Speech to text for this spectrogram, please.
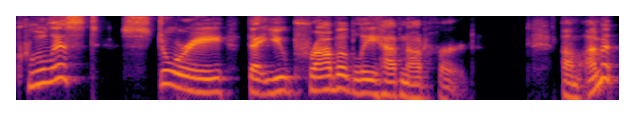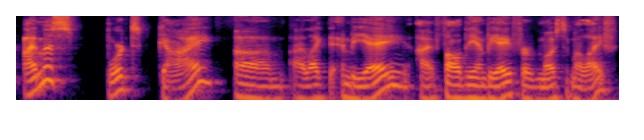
coolest story that you probably have not heard. Um, I'm a I'm a sports guy. Um, I like the NBA. I followed the NBA for most of my life,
